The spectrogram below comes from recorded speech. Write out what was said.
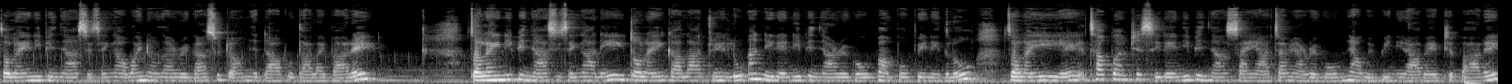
တော်လိုင်းနည်းပညာအစီအစဉ်ကဝိုင်းတော်သားတွေကဆုတောင်းမြတ်တာပို့သလိုက်ပါတယ်။ တော်လိုင်းနည်းပညာအစီအစဉ်ကနေတော်လိုင်းကာလအတွင်းလိုအပ်နေတဲ့နည်းပညာတွေကိုပံ့ပိုးပေးနေသလိုတော်လိုင်းရဲ့အထောက်ပံ့ဖြစ်စေတဲ့နည်းပညာဆိုင်ရာအကြောင်းအရာတွေကိုမျှဝေပေးနေတာပဲဖြစ်ပါတယ်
